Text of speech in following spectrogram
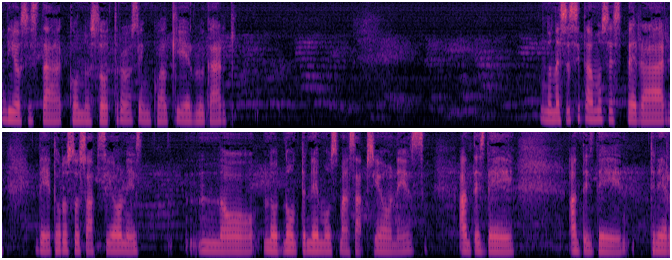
Dios está con nosotros en cualquier lugar. No necesitamos esperar de todas las opciones. No, no, no tenemos más opciones antes de, antes de tener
